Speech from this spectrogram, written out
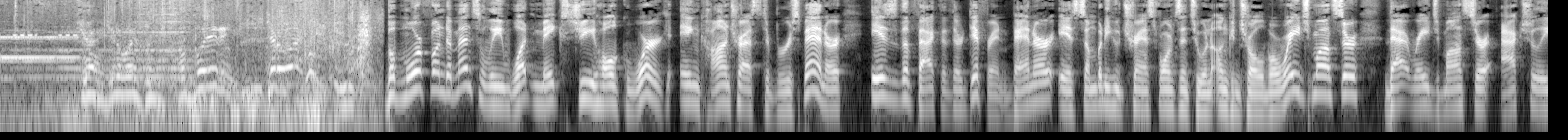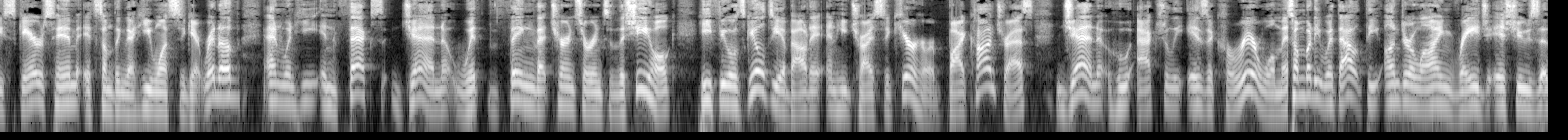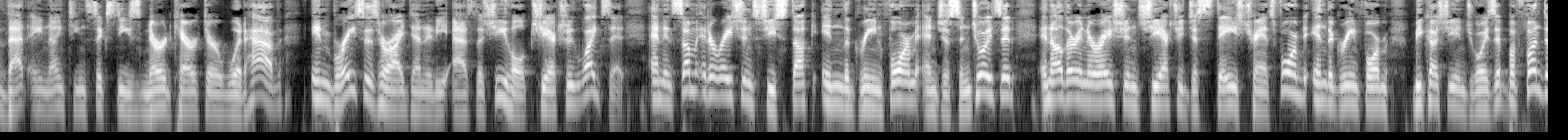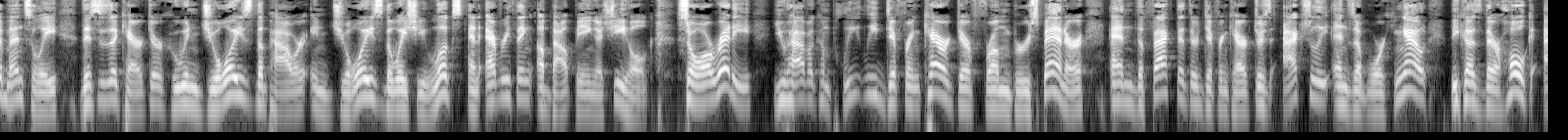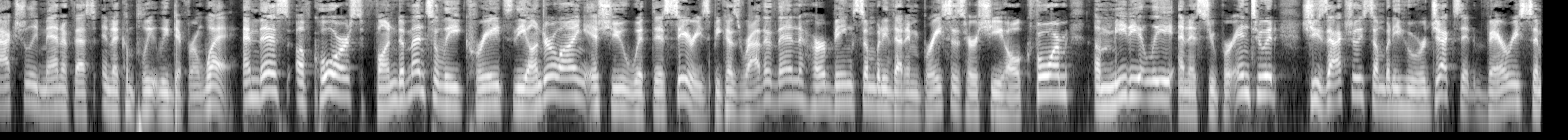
Jen, get away from me. I'm bleeding. Get away. But more fundamentally, what makes She-Hulk work in contrast to Bruce Banner is the fact that they're different. Banner is somebody who transforms into an uncontrollable rage monster. That rage monster actually scares him. It's something that he wants to get rid of. And when he infects Jen with the thing that turns her into the She-Hulk, he feels guilty about it and he tries to cure her. By contrast, Jen, who actually is a career woman, somebody without the underlying rage issues that a 1960s nerd character would have, embraces her identity as the She-Hulk. She actually likes it. And in some iterations, she's stuck in the green form and just enjoys it. In other iterations, she actually just stays transformed in the green form because she enjoys it. But fundamentally, this is a character who enjoys the power, enjoys the way she looks and everything about being a She-Hulk. So already you have a completely different character from Bruce Banner. And the fact that they're different characters actually ends up working out because their Hulk actually manifests in a completely different way. And this, of course, fundamentally creates the underlying issue with this series because rather than her being somebody that embraces her She-Hulk form immediately and is super into it, she's actually somebody who rejects it very simply.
